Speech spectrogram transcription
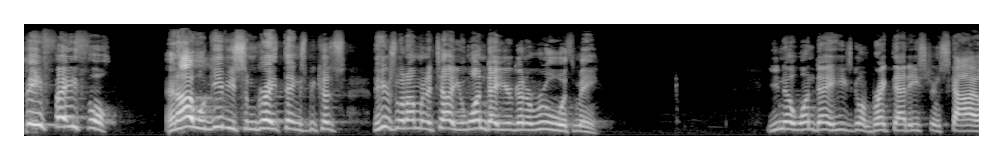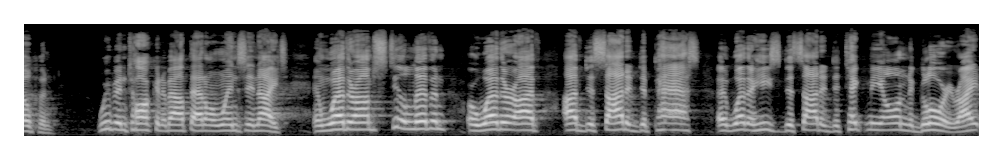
be faithful, and I will give you some great things because Here's what I'm going to tell you one day you're going to rule with me. You know, one day He's going to break that eastern sky open. We've been talking about that on Wednesday nights. And whether I'm still living or whether I've, I've decided to pass, and whether He's decided to take me on to glory, right?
